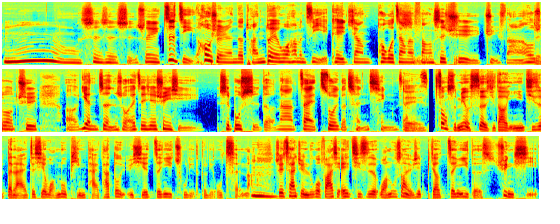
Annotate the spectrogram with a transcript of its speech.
嗯，是是是，所以自己候选人的团队或他们自己也可以这样透过这样的方式去举发，然后说去呃验证说，哎，这些讯息。是不实的，那再做一个澄清。对，纵使没有涉及到影音，其实本来这些网络平台它都有一些争议处理的个流程啊。嗯，所以参选如果发现，哎，其实网络上有一些比较争议的讯息，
